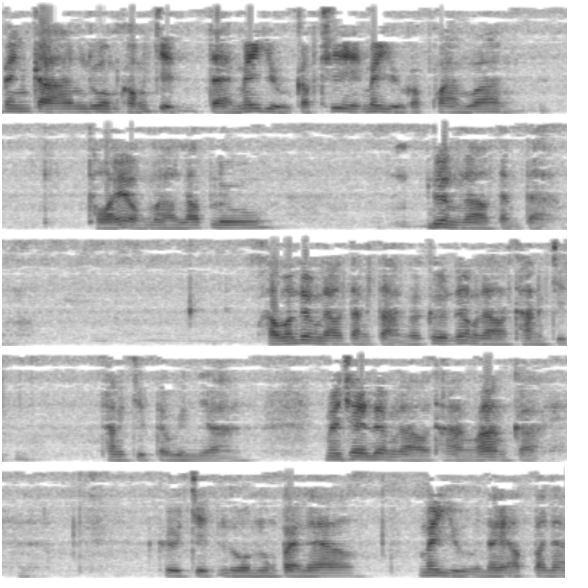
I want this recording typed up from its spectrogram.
เป็นการรวมของจิต แต่ไม่อยู่กับที่ไม่อยู่กับความว่าง ถอยออกมารับรู้เรื่องราวต่างๆคำว่าเรื่องราวต่างๆ ก็คือเรื่องราวทางจิต ทางจิตวิญญาณ ไม่ใช่เรื่องราวทางร่างกาย คือจิตรวมลงไปแล้ว ไม่อยู่ในอัปปนา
